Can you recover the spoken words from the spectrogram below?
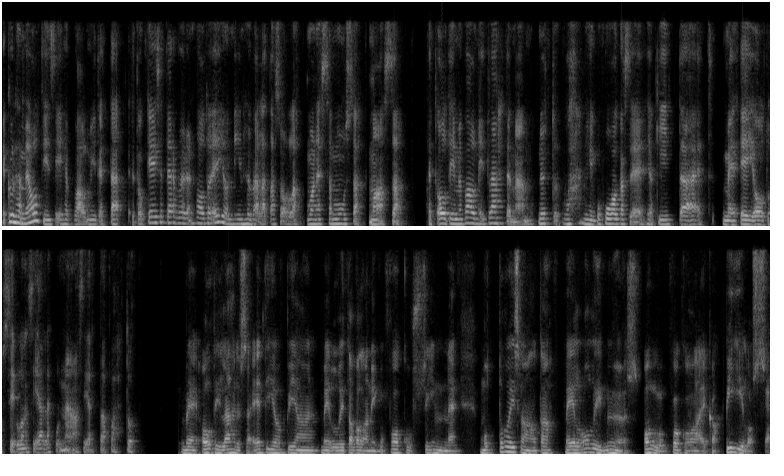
Ja kyllähän me oltiin siihen valmiit, että, että okei se terveydenhuolto ei ole niin hyvällä tasolla monessa muussa maassa, että oltiin me valmiit lähtemään, mutta nyt niin kuin huokasee ja kiittää, että me ei oltu silloin siellä, kun nämä asiat tapahtuivat me oltiin lähdössä Etiopiaan, meillä oli tavallaan niin kuin fokus sinne, mutta toisaalta meillä oli myös ollut koko aika piilossa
